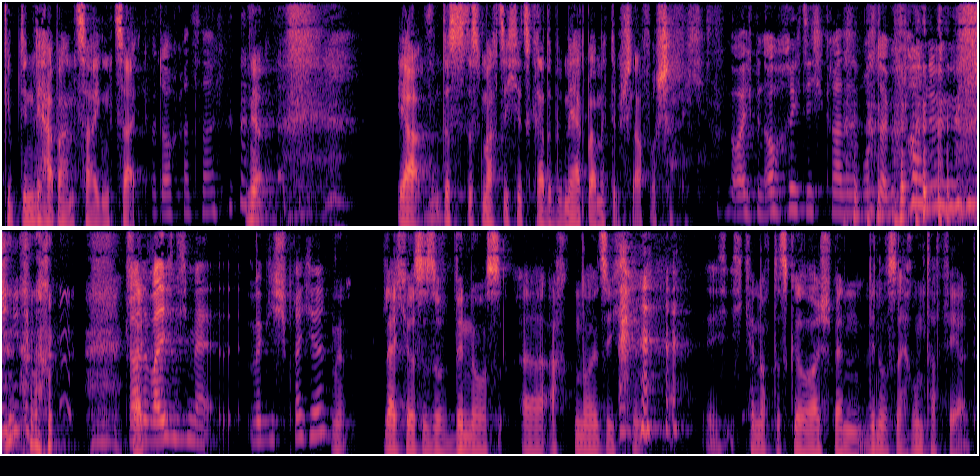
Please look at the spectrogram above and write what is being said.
gib den Werbeanzeigen Zeit. Ich wollte auch gerade sagen. Ja. Ja, das, das macht sich jetzt gerade bemerkbar mit dem Schlaf wahrscheinlich. Boah, ich bin auch richtig gerade runtergefahren irgendwie. gerade weil ich nicht mehr wirklich spreche. Ja. Gleich hörst du so Windows äh, 98. ich ich kenne noch das Geräusch, wenn Windows herunterfährt.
